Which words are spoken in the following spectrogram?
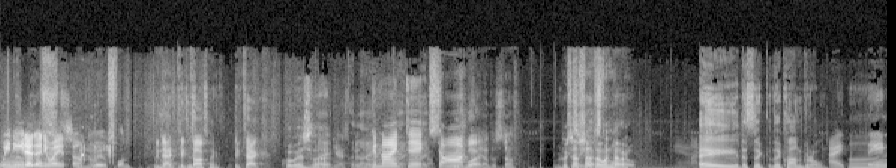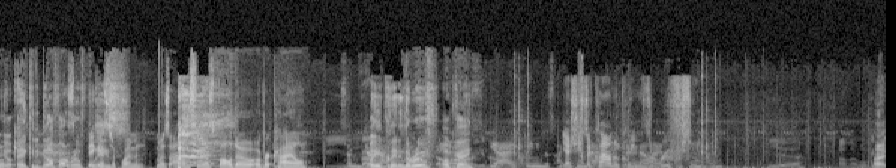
we need it anyway, so. The way it was fun. Good night, TikTok. TikTok. Who is that? Good night. Good night, guys. Dick Who's what? other stuff. Who's outside the window? Hey, that's the the clown girl. I Uh, think yo, hey, can you get off our roof, biggest please? deployment was honestly Osvaldo over Kyle. Are you cleaning the roof? Okay. Yeah, she's a clown who cleans the roof. All right,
